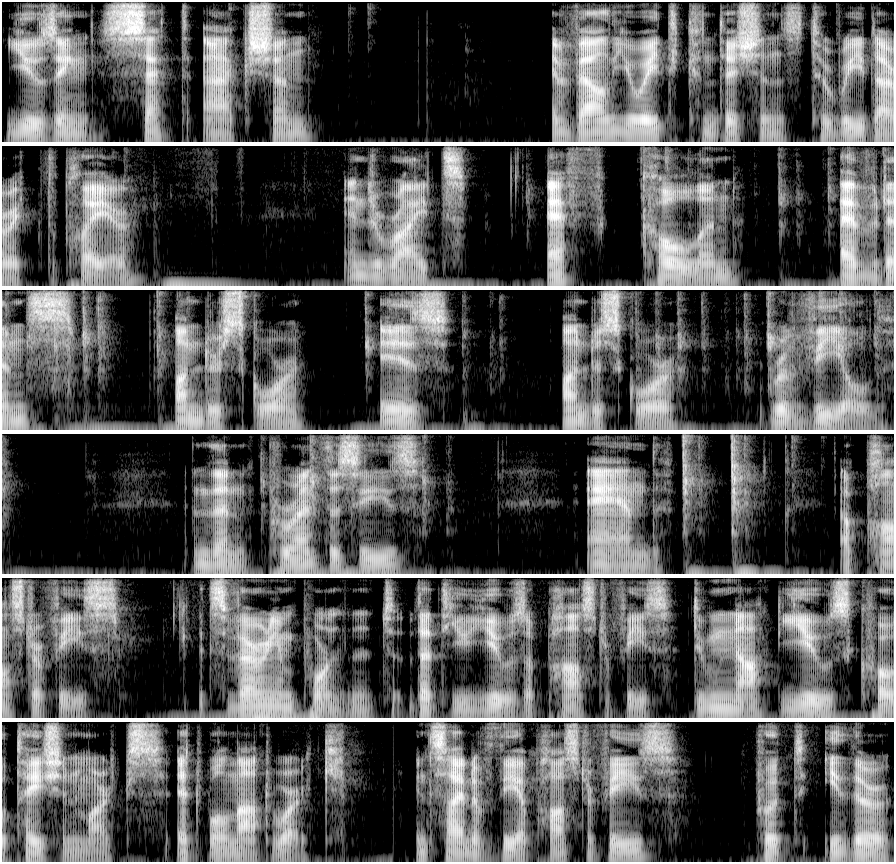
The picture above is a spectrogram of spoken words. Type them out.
using set action, evaluate conditions to redirect the player, and write f colon evidence underscore is underscore revealed, and then parentheses and apostrophes. It's very important that you use apostrophes. Do not use quotation marks. It will not work. Inside of the apostrophes, put either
